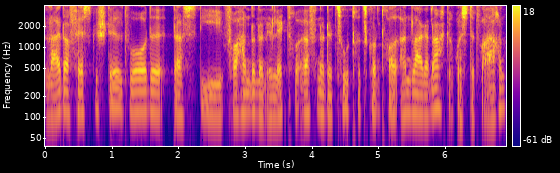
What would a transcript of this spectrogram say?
leider festgestellt wurde, dass die vorhandenen Elektroöffner der Zutrittskontrollanlage nachgerüstet waren.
